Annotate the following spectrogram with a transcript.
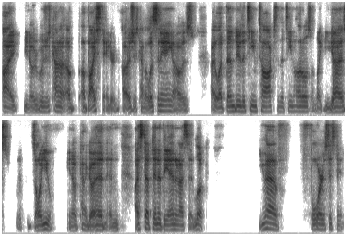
I, you know, it was just kind of a, a bystander. I was just kind of listening. I was, I let them do the team talks and the team huddles. I'm like, you guys, it's all you, you know, kind of go ahead. And I stepped in at the end and I said, look, you have four assistant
